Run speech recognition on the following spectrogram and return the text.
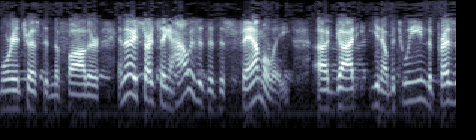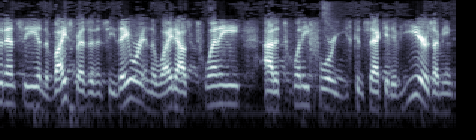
more interested in the father. And then I started saying, how is it that this family uh, got, you know, between the presidency and the vice presidency, they were in the White House 20 out of 24 consecutive years. I mean,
